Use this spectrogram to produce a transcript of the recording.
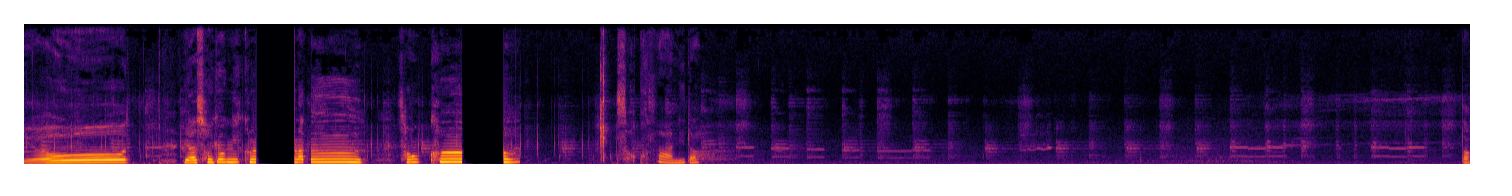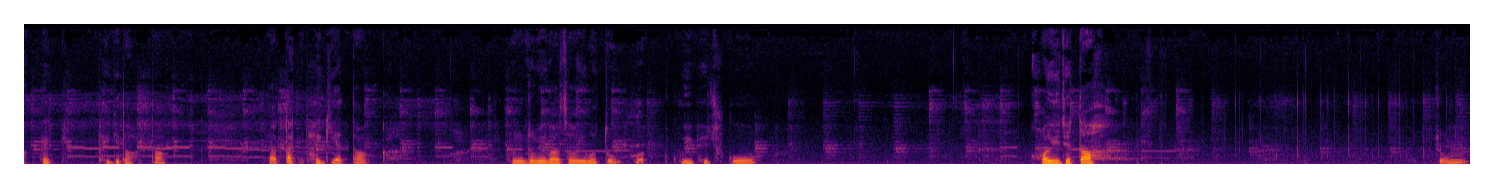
요, 야 석영이 클라스 성크 성크는 아니다. 딱 100, 100이다. 딱 야, 딱 닭이야, 딱. 상점에 가서 이것도 구- 구입해주고. 거의 됐다. 좀,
